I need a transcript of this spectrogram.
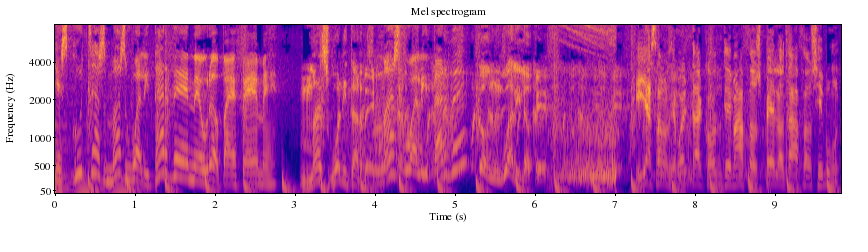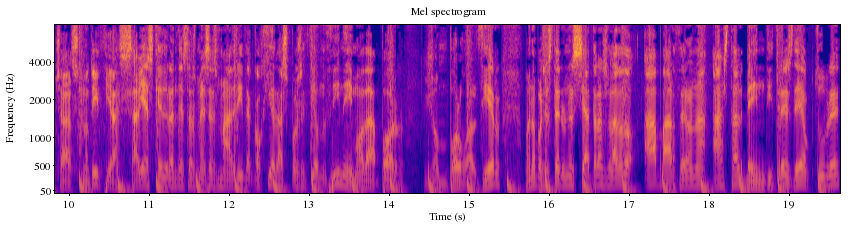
Escuchas Más Guali Tarde en Europa FM. Más Wally Tarde. Más Guali Tarde Con Wally López. Y ya estamos de vuelta con temazos, pelotazos y muchas noticias. ¿Sabías que durante estos meses Madrid acogió la exposición Cine y Moda por Jean-Paul Gaultier? Bueno, pues este lunes se ha trasladado a Barcelona hasta el 23 de octubre.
